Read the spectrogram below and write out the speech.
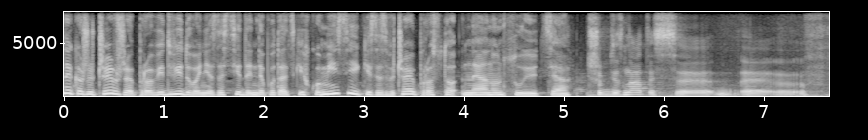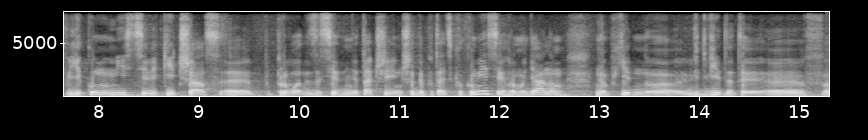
не кажучи вже про відвідування засідань депутатських комісій, які зазвичай просто не анонсуються. Щоб дізнатись, е, е, в якому місці, в який час е, проводить засідання та чи інша депутатська комісія, громадянам необхідно відвідати в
